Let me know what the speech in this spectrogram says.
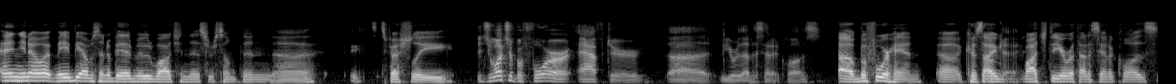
And you know what? Maybe I was in a bad mood watching this or something. Uh, especially Did you watch it before or after uh, The Year Without a Santa Claus? uh, beforehand, because Okay. I watched The Year Without a Santa Claus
